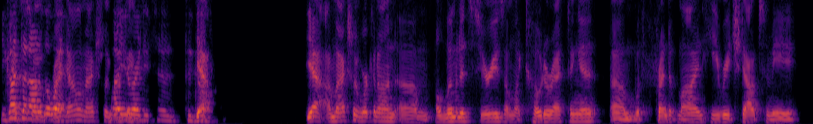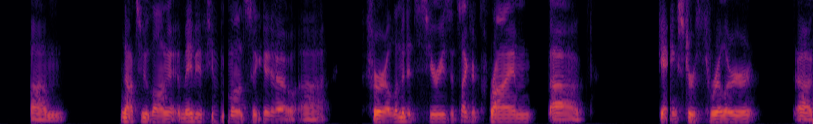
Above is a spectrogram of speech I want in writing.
You got yeah, that so out of the way. Right now I'm actually working, you ready to to go. Yeah. Yeah, I'm actually working on um, a limited series. I'm like co-directing it um, with a friend of mine. He reached out to me um, not too long, maybe a few months ago, uh, for a limited series. It's like a crime uh, gangster thriller uh,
